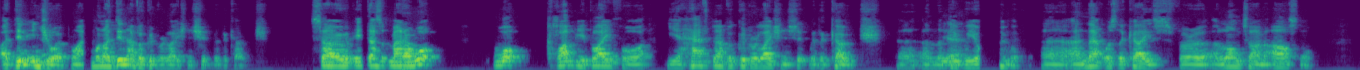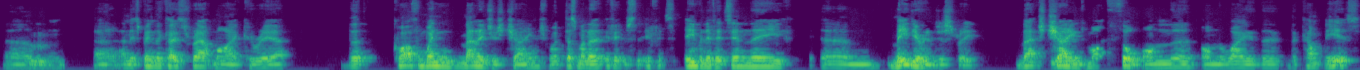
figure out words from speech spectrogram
I didn't enjoy playing when I didn't have a good relationship with the coach. So it doesn't matter what what club you play for, you have to have a good relationship with the coach uh, and the yeah. people you're playing with. Uh, and that was the case for a, a long time at Arsenal. Um, mm. and it's been the case throughout my career that quite often when managers change, well, it doesn't matter if it's if it's even if it's in the um, media industry, that's hmm. changed mm. my thought on the on the way the, the company is.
